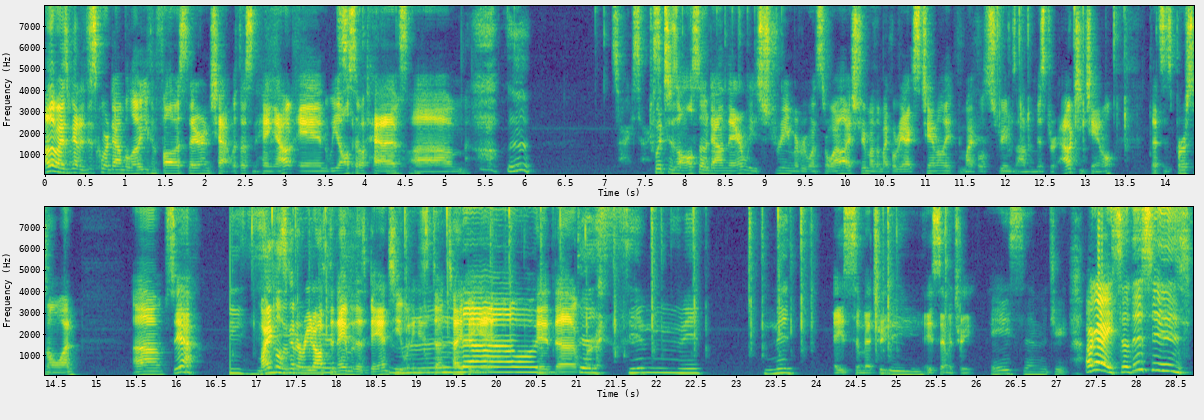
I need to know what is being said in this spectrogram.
Otherwise, we've got a Discord down below. You can follow us there and chat with us and hang out. And we also have um, Sorry, sorry. Twitch is also down there. We stream every once in a while. I stream on the Michael Reacts channel. Michael streams on the Mr. Ouchy channel. That's his personal one. Um, so yeah, Michael's gonna read off the name of this band to you when he's done typing it. And uh, we're- asymmetry, asymmetry. Asymmetry. Okay, so this is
